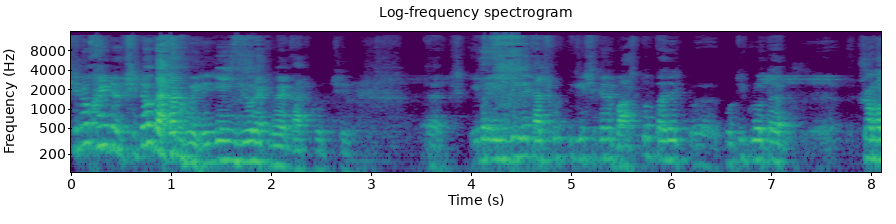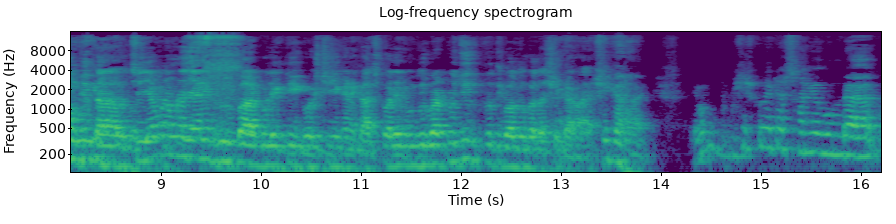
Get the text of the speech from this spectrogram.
সেটাও খানিকটা সেটাও দেখানো হয়েছে যে এনজিওরা কীভাবে কাজ করছে। এবার এনজিওতে কাজ করতে গিয়ে সেখানে বাস্তব তাদের প্রতিকূলতা সম্মুখীন তারা হচ্ছে। যেমন আমরা জানি দুর্বার বলে একটি গোষ্ঠী সেখানে কাজ করে এবং দুর্বার প্রচুর প্রতিবন্ধকতা শিকার হয়। শিকার হয়। এবং বিশেষ করে এটা স্থানীয় গুন্ডা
